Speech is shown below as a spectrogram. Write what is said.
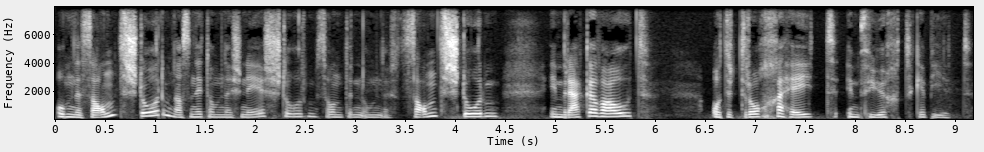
um einen Sandsturm, also nicht um einen Schneesturm, sondern um einen Sandsturm im Regenwald oder Trockenheit im Feuchtgebiet.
